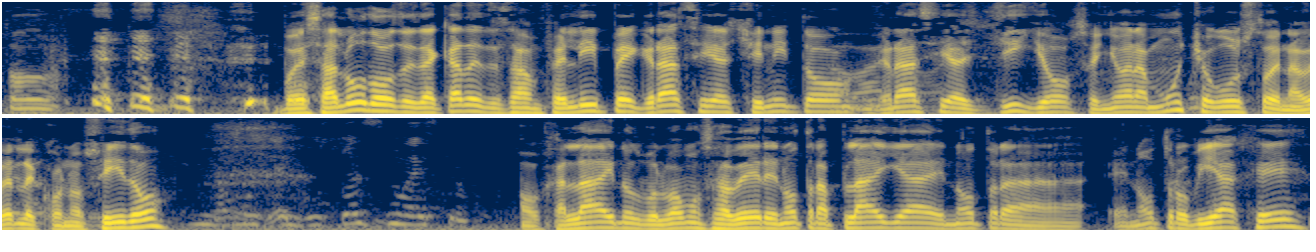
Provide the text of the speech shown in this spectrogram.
Todo. Pues saludos desde acá, desde San Felipe. Gracias, Chinito. Gracias, Gillo. Señora, mucho gusto en haberle conocido. el gusto es nuestro. Ojalá y nos volvamos a ver en otra playa, en otra, en otro viaje.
